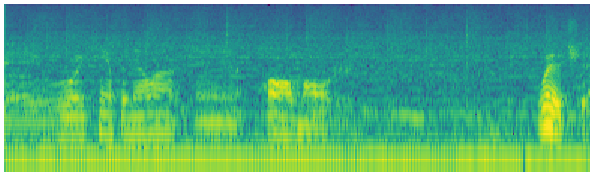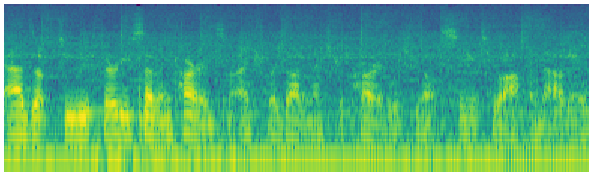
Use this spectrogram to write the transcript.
a Roy Campanella and Paul Molitor. Which adds up to 37 cards. I actually got an extra card, which you don't see too often nowadays.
